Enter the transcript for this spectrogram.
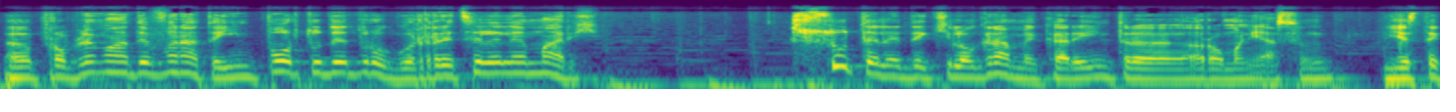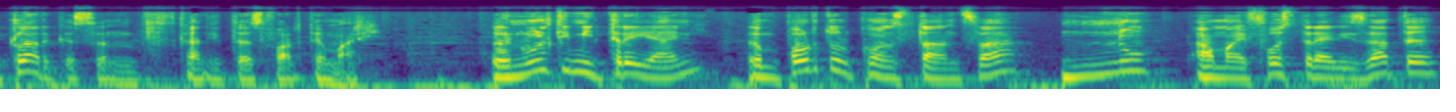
uh, problema adevărată, importul de droguri, rețelele mari, sutele de kilograme care intră în România. Sunt, este clar că sunt cantități foarte mari. În ultimii trei ani, în portul Constanța nu a mai fost realizată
